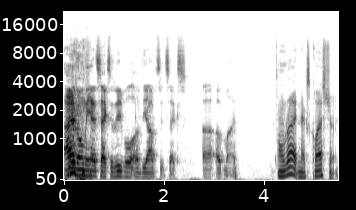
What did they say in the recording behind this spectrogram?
I have only had sex with people of the opposite sex uh, of mine. All right, next question.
